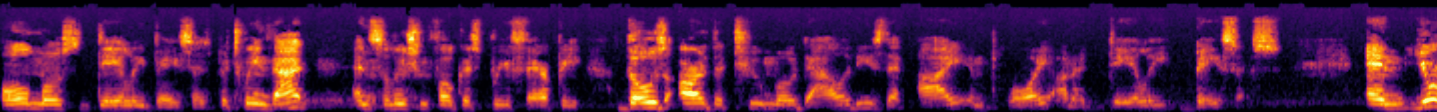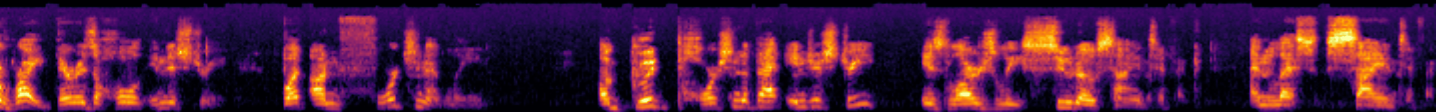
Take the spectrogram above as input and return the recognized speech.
almost daily basis. Between that and solution focused brief therapy, those are the two modalities that I employ on a daily basis. And you're right, there is a whole industry. But unfortunately, a good portion of that industry is largely pseudoscientific and less scientific.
